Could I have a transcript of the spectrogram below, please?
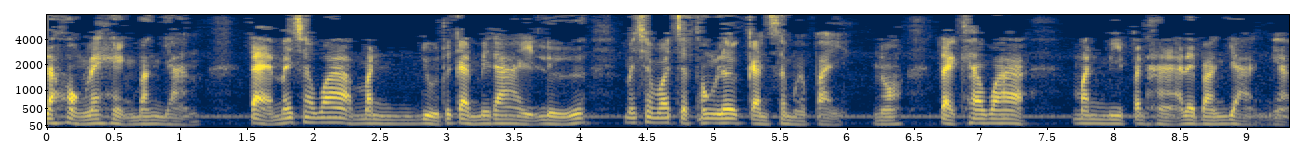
ละหองละแหงบางอย่าง แต่ไม่ใช่ว่ามันอยู่ด้วยกันไม่ได้ หรือไม่ใช่ว่าจะต้องเลิกกันเสมอไปเนาะแต่แค่ว่า มันมีปัญหาอะไรบางอย่างเนี่ย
